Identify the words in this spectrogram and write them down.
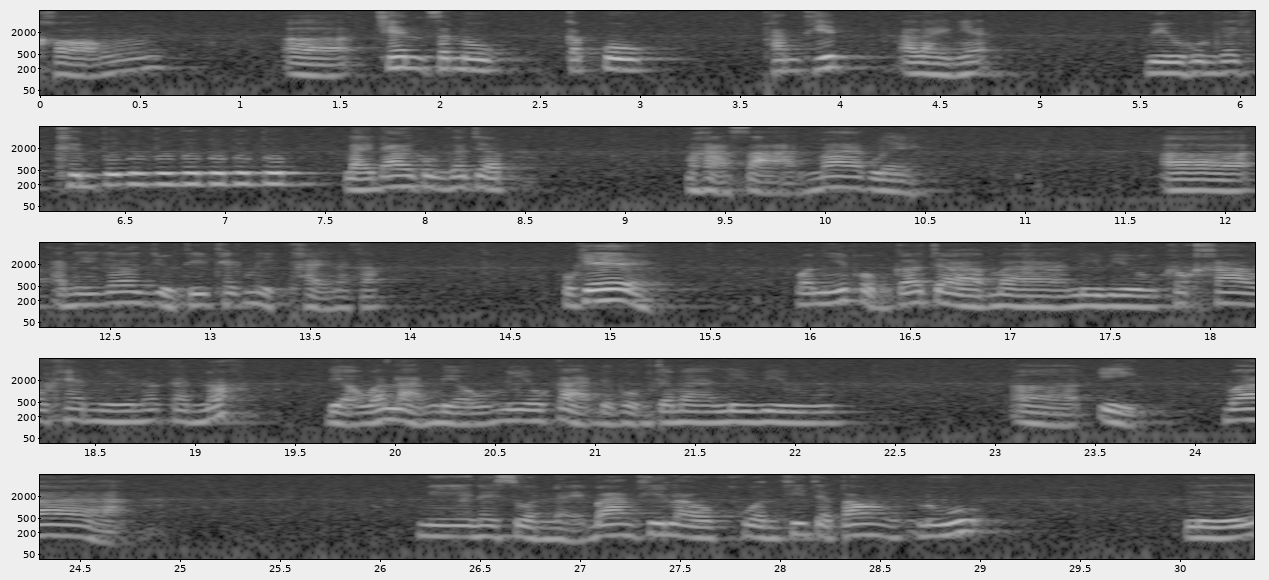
ของ เช่นสนุกกระปุกพันทิปอะไรเงี้ยวิวคุณก็ขึ้นปุ๊บปุ๊บปุ๊บปุ๊บปุ๊บปุ๊บปุ๊บรายได้คุณก็จะมหาศาลมากเลยเอ่ออันนี้ก็อยู่ที่เทคนิคใครนะครับ โอเค วันนี้ผมก็จะมารีวิวคร่าวๆแค่นี้แล้วกันเนาะเดี๋ยววันหลังเดี๋ยวมีโอกาสเดี๋ยวผมจะมารีวิวเอ่ออีกว่า มีในส่วนไหนบ้างที่เราควรที่จะต้องรู้ หรือ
